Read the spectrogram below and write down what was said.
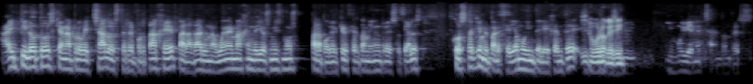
hay pilotos que han aprovechado este reportaje para dar una buena imagen de ellos mismos para poder crecer también en redes sociales, cosa que me parecería muy inteligente. Y, Seguro que sí. Y, muy bien hecha, entonces.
